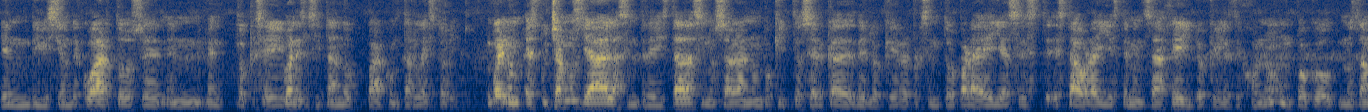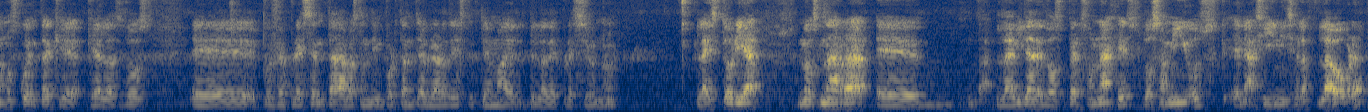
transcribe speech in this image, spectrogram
en división de cuartos, en, en, lo que se iba necesitando para contar la historia. Bueno, escuchamos ya a las entrevistadas y nos hablan un poquito acerca de, de lo que representó para ellas este, esta obra y este mensaje y lo que les dejó, ¿no? Un poco nos damos cuenta que, que a las dos eh, pues representa bastante importante hablar de este tema de, de la depresión, ¿no? La historia nos narra eh, la vida de dos personajes, dos amigos, así inicia la, obra,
